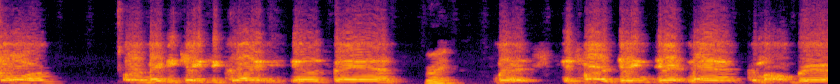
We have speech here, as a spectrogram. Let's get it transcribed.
Storm or maybe Casey Clay. You know what I'm saying? Right. But as far as Jaden Jett, man, come on, bro.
